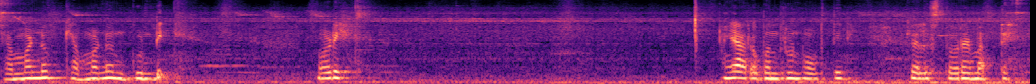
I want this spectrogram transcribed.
ಕೆಮ್ಮಣ್ಣು, ಕೆಮ್ಮಣ್ಣನ ಗುಂಡಿ. ನೋಡಿ. ಯಾರೋ ಬಂದರೂ ನೋಡ್ತೀನಿ. ಕೆಲಸದವ್ರೆ ಮತ್ತೆ.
